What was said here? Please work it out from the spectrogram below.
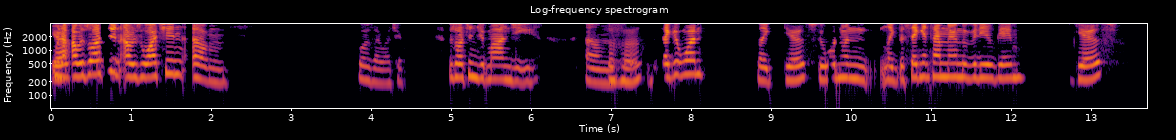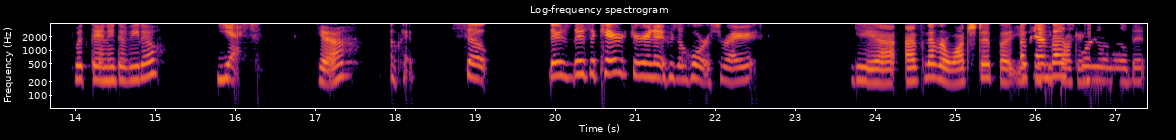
When Yeah. I was watching, I was watching. Um, what was I watching? I was watching Jumanji. Um, hmm the second one, like Yes. the one when, like the second time they're in the video game. Yes. With Danny DeVito. Yes. Yeah. Okay. So there's there's a character in it who's a horse, right? Yeah. I've never watched it, but you okay, can I'm about to spoil a little bit.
